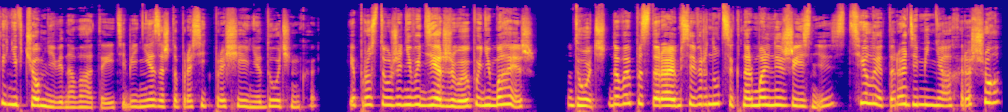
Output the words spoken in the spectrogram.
Ты ни в чем не виновата, и тебе не за что просить прощения, доченька. Я просто уже не выдерживаю, понимаешь? «Дочь, давай постараемся вернуться к нормальной жизни. Сделай это ради меня, хорошо?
